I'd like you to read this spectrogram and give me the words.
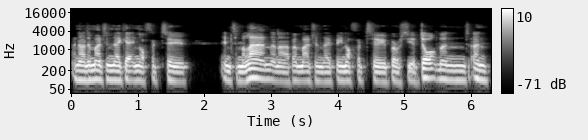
and I'd imagine they're getting offered to Inter Milan, and I'd imagine they've been offered to Borussia Dortmund, and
